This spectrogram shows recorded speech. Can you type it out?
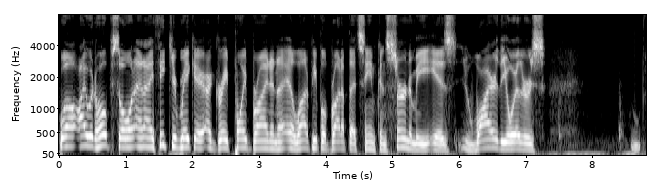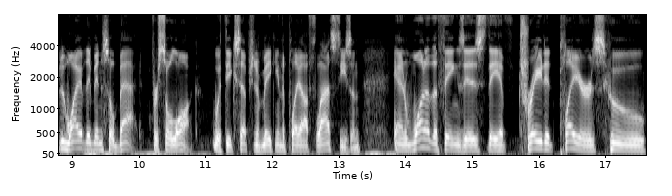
Well, I would hope so, and I think you make a, a great point, Brian. And a, a, lot of people have brought up that same concern to me: is why are the Oilers? Why have they been so bad for so long? With the exception of making the playoffs last season, and one of the things is they have traded players who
